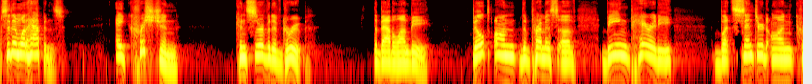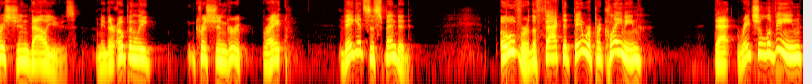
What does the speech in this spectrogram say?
So then what happens? A Christian conservative group, the Babylon Bee, built on the premise of being parody but centered on Christian values. I mean, they're openly Christian group, right? They get suspended over the fact that they were proclaiming that Rachel Levine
